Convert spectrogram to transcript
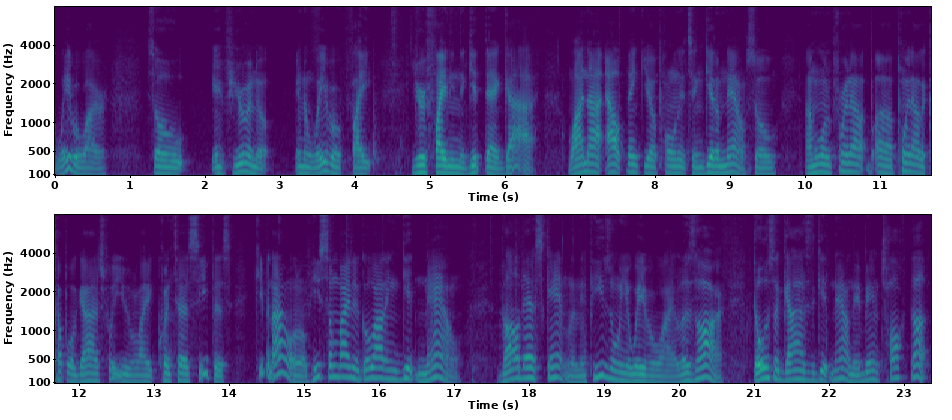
waiver wire so if you're in a in a waiver fight you're fighting to get that guy why not outthink your opponents and get them now? So I'm going to point out uh, point out a couple of guys for you, like Quintez Cephus. Keep an eye on him. He's somebody to go out and get now. Valdes Scantling, if he's on your waiver wire, Lazard, those are guys to get now. They're being talked up.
